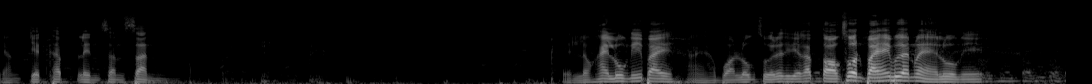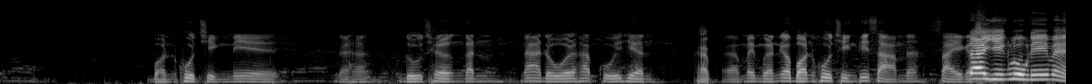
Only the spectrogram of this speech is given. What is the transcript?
อย่างเจ็ดครับเล่นสั้นๆ เห็นแล้วให้ลูกนี้ไปอ่าบอลลงสวยเลยทีเดียวครับ ตอกส้นไปให้เพื่อนแหม่ลูกนี้ บอลคู่ชิงนี่นะฮะดูเชิงกันน่าดูนะครับครูวิเชียนครับเอ่อไม่เหมือนกับบอลคู่ชิงที่3นะใส่กันได้ยิงลูกนี้แหม่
